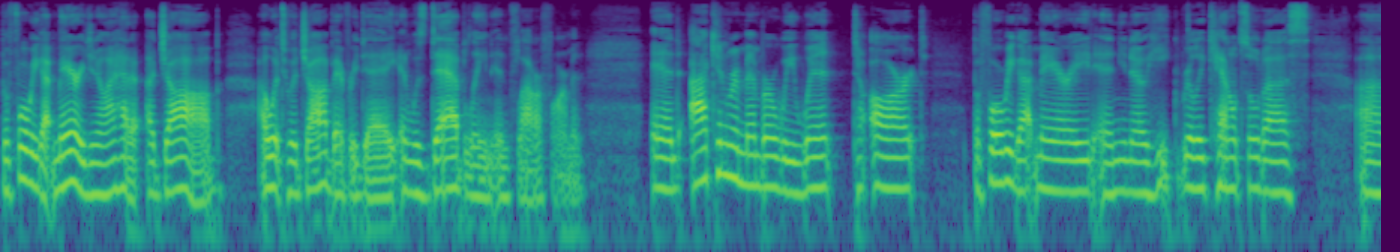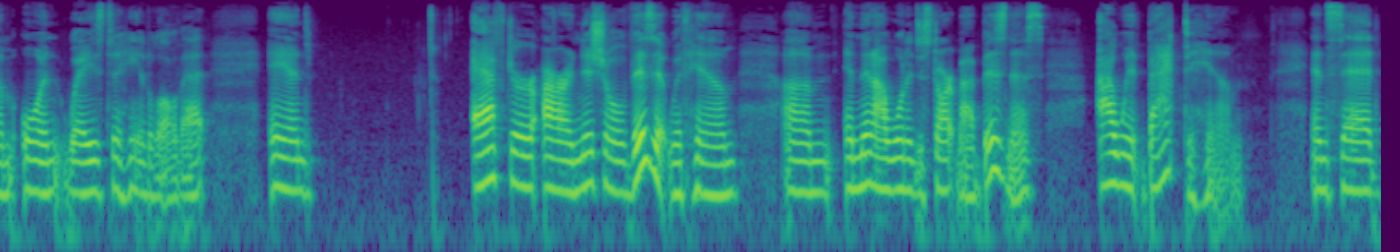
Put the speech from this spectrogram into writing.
before we got married, you know, I had a, a job. I went to a job every day and was dabbling in flower farming. And I can remember we went to Art before we got married, and, you know, he really counseled us um, on ways to handle all that. And after our initial visit with him, um, and then I wanted to start my business, I went back to him and said,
